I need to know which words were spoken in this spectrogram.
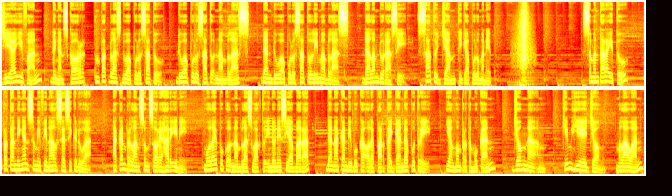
Jia Yifan, dengan skor 14-21, 21-16, dan 21-15, dalam durasi 1 jam 30 menit. Sementara itu, pertandingan semifinal sesi kedua akan berlangsung sore hari ini, mulai pukul 16 waktu Indonesia Barat, dan akan dibuka oleh partai ganda putri, yang mempertemukan Jong Naeng, Kim Hye Jong, melawan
